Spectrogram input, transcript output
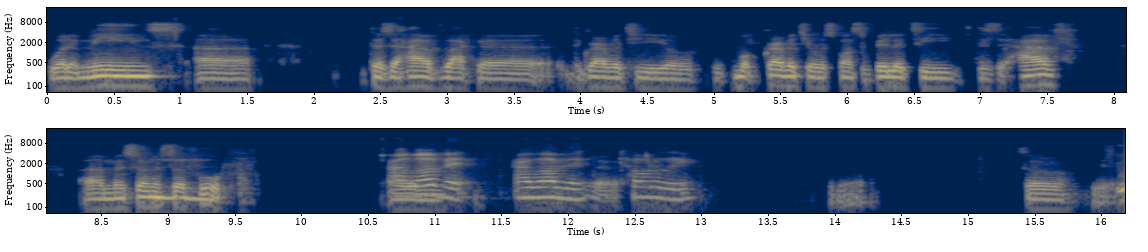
what it means, uh, does it have like a the gravity of what gravity or responsibility does it have um and so on and so Mm. forth i love Um, it i love it yeah. totally so yeah,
